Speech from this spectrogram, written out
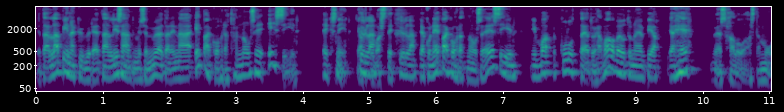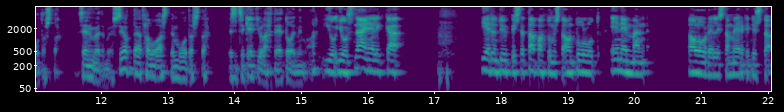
Ja tämän läpinäkyvyyden ja tämän lisääntymisen myötä, niin nämä epäkohdathan nousee esiin. Eikö niin? Jatkuvasti. Kyllä, kyllä. Ja kun epäkohdat nousee esiin, niin kuluttajat ovat yhä valveutuneempia ja he myös haluaa sitä muutosta. Sen myötä myös sijoittajat haluaa sitten muutosta ja sitten se ketju lähtee toimimaan. Ju, just näin, eli tietyn tyyppistä tapahtumista on tullut enemmän taloudellista merkitystä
